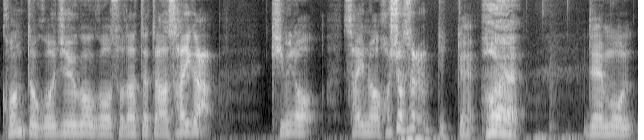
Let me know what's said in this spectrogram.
コント55号を育てた浅井が君の才能を保証するって言って。はい。でもう好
